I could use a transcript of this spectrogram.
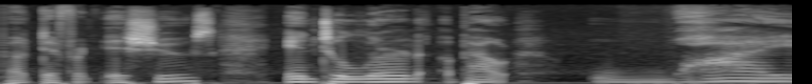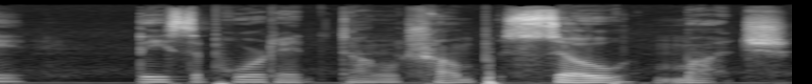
about different issues, and to learn about why they supported Donald Trump so much.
